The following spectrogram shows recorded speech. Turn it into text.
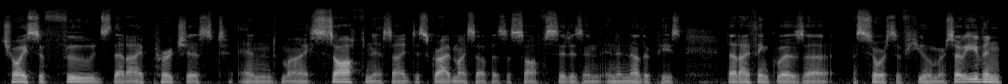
choice of foods that I purchased and my softness. I described myself as a soft citizen in another piece that I think was a, a source of humor. So even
